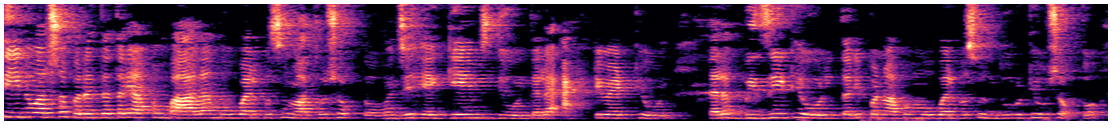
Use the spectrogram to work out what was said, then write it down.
तीन वर्षापर्यंत तरी आपण बाळाला मोबाईलपासून वाचू शकतो. म्हणजे हे गेम्स देऊन त्याला ॲक्टिवेट ठेवून त्याला बिझी ठेवून तरी पण आपण मोबाईलपासून दूर ठेवू शकतो.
